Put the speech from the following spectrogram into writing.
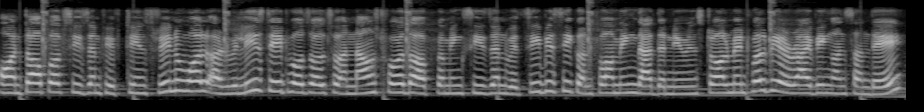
On top of season 15's renewal, a release date was also announced for the upcoming season, with CBC confirming that the new installment will be arriving on Sunday,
